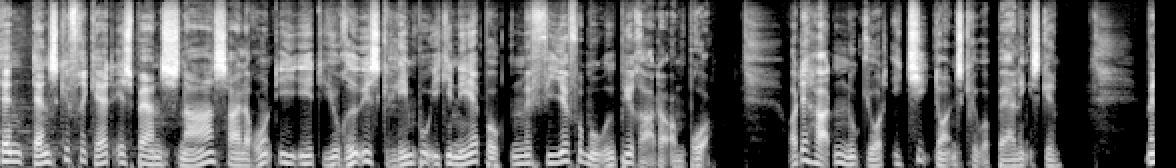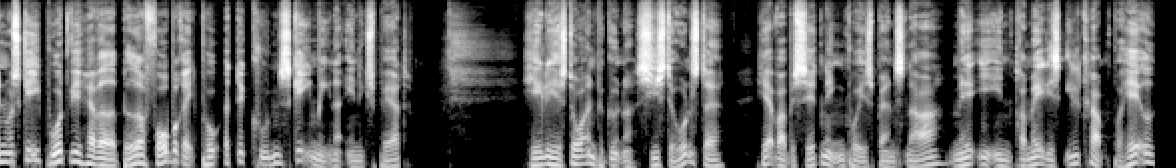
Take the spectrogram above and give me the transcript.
Den danske frigat Esbern Snare sejler rundt i et juridisk limbo i Guinea-bugten med fire formodede pirater ombord. Og det har den nu gjort i 10 døgn, skriver Berlingske. Men måske burde vi have været bedre forberedt på, at det kunne ske, mener en ekspert. Hele historien begynder sidste onsdag. Her var besætningen på Esbern Snare med i en dramatisk ildkamp på havet,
